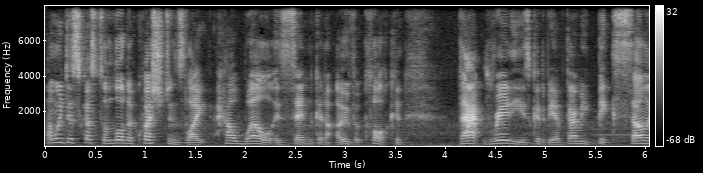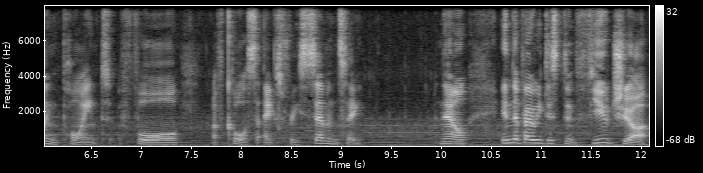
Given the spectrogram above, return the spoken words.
And we discussed a lot of questions like how well is Zen going to overclock and that really is going to be a very big selling point for, of course, the X370. Now, in the very distant future,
